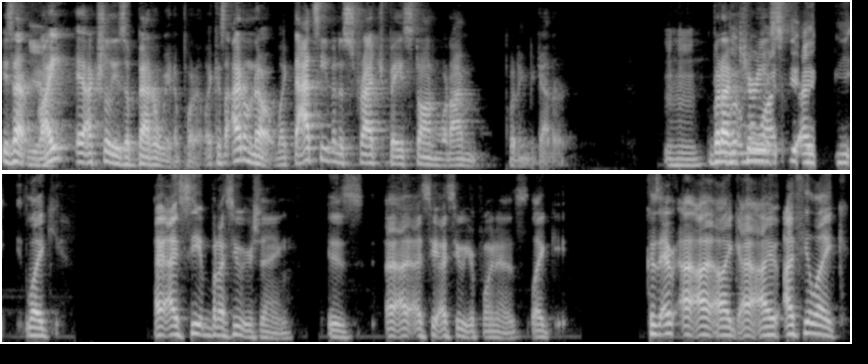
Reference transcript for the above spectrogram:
Is that Yeah. right? It actually is a better way to put it. Like, because I don't know. Like, that's even a stretch based on what I'm putting together. Mhm. But I'm I curious. see- I, y- like, I, I see, but I see what you're saying. Is I, I- I see, I see what your point is. Like, because I, I, like, I, I I feel like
